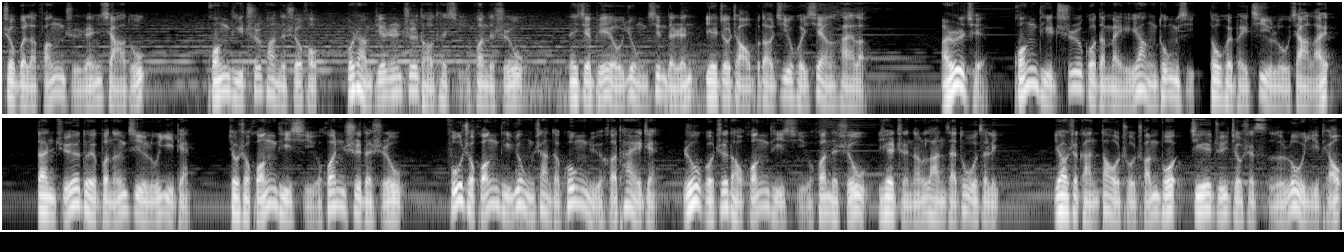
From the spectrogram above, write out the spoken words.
是为了防止人下毒。皇帝吃饭的时候不让别人知道他喜欢的食物，那些别有用心的人也就找不到机会陷害了。而且。皇帝吃过的每样东西都会被记录下来，但绝对不能记录一点，就是皇帝喜欢吃的食物。服侍皇帝用膳的宫女和太监，如果知道皇帝喜欢的食物，也只能烂在肚子里。要是敢到处传播，结局就是死路一条。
